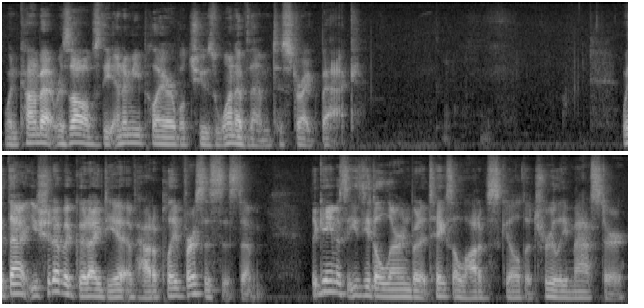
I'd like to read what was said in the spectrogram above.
When combat resolves, the enemy player will choose one of them to strike back. With that, you should have a good idea of how to play Versus System. The game is easy to learn, but it takes a lot of skill to truly master,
